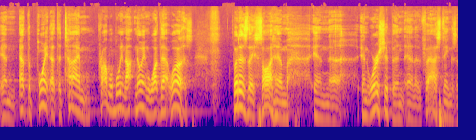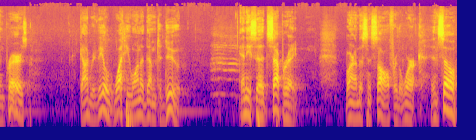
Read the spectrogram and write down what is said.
and at the point, at the time, probably not knowing what that was. But as they sought Him in, uh, in worship and, and in fastings and prayers, God revealed what He wanted them to do. And He said, Separate Barnabas and Saul for the work. And so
